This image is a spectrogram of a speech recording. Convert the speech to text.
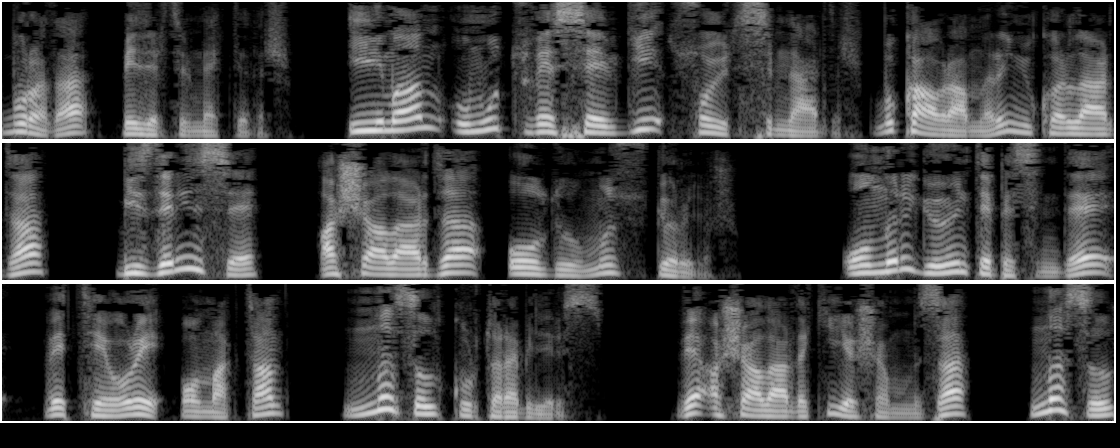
burada belirtilmektedir. İman, umut ve sevgi soyut isimlerdir. Bu kavramların yukarılarda, bizlerin ise aşağılarda olduğumuz görülür. Onları göğün tepesinde ve teori olmaktan nasıl kurtarabiliriz? Ve aşağılardaki yaşamımıza nasıl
